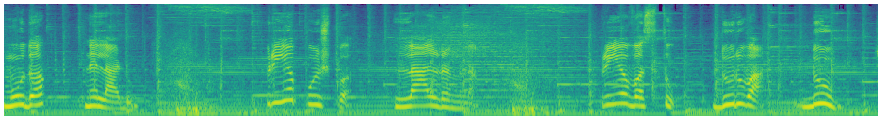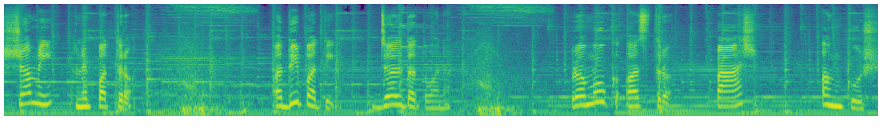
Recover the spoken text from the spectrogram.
મોદક ને લાડુ. પ્રિય પુષ્પ લાલ રંગના. પ્રિય વસ્તુ, દુર્વા, દૂબ, શમી અને પત્ર. અધિપતિ, જલ તત્વના. પ્રમુખ અસ્ત્ર, પાશ, અંકુશ.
